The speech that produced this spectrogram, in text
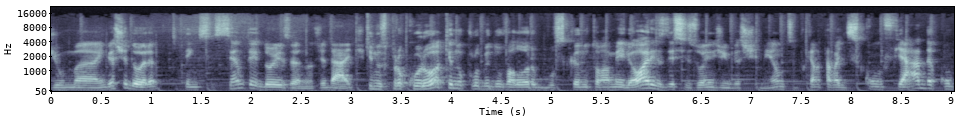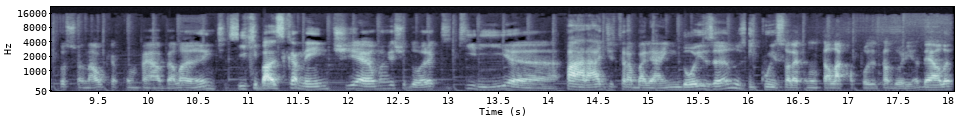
de uma investidora que tem 62 anos de idade, que nos procurou aqui no Clube do Valor buscando tomar melhores decisões de investimentos, porque ela estava desconfiada com o profissional que acompanhava ela antes, e que basicamente é uma investidora que queria parar de trabalhar em dois anos, e com isso ela contar lá com a aposentadoria dela,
